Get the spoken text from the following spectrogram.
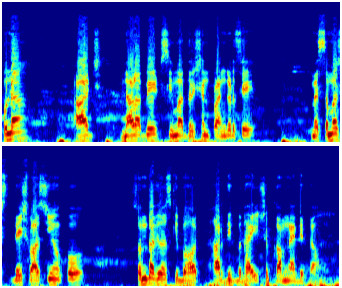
पुनः आज नाड़ाबेट सीमा दर्शन प्रांगण से मैं समस्त देशवासियों को स्वतंत्रता दिवस की बहुत हार्दिक बधाई शुभकामनाएं देता हूँ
